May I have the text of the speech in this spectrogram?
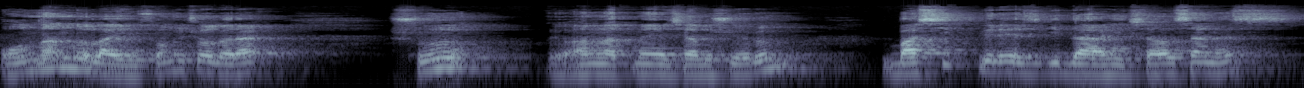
Ondan dolayı sonuç olarak şunu anlatmaya çalışıyorum. Basit bir ezgi dahi çalsanız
